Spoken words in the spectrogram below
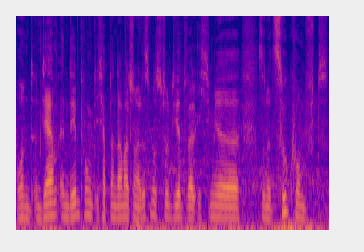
Und in, der, in dem Punkt, ich habe dann damals Journalismus studiert, weil ich mir so eine Zukunft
